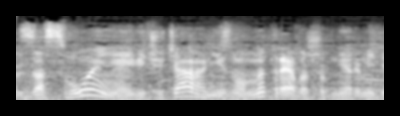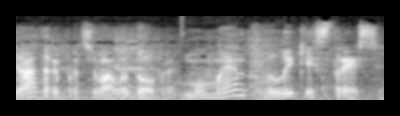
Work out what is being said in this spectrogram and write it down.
засвоєння і відчуття організмом не треба, щоб нейромедіатори працювали добре. В момент великих стресів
